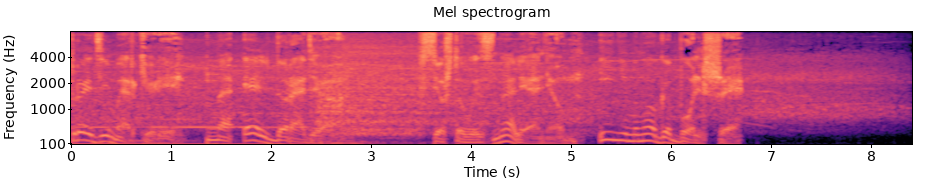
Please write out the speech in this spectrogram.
Фредди Меркьюри на Эльдо Радио. Все, что вы знали о нем, и немного больше –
